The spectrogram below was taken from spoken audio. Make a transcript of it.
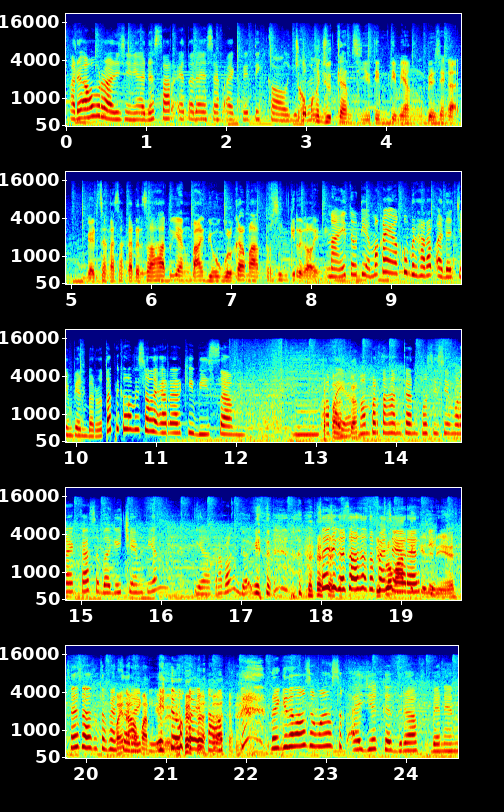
Ada Aura di sini, ada Star Ed, ada SFI Critical gitu Cukup kan. mengejutkan sih tim-tim yang biasanya nggak nggak disangka-sangka dan salah satu yang paling diunggulkan malah tersingkir kali ini. Nah itu dia, makanya aku berharap ada champion baru. Tapi kalau misalnya RRQ bisa mm, apa ya, Pertahankan. mempertahankan posisi mereka sebagai champion, ya kenapa enggak gitu. Saya juga salah satu fans Diplomatik ya RRQ. jadinya. Saya salah satu fans RRQ. gitu ya. Dan kita langsung masuk aja ke draft ban and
